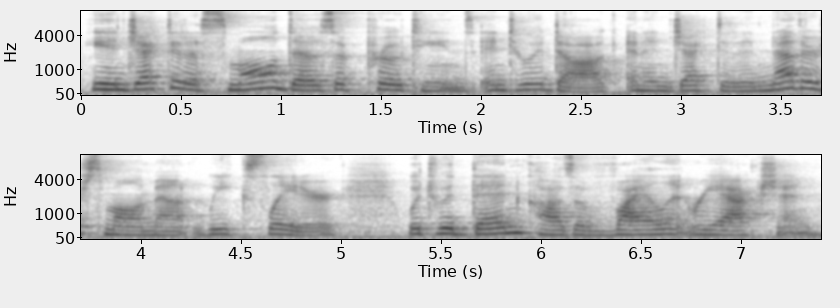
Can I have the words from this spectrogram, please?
He injected a small dose of proteins into a dog and injected another small amount weeks later, which would then cause a violent reaction,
